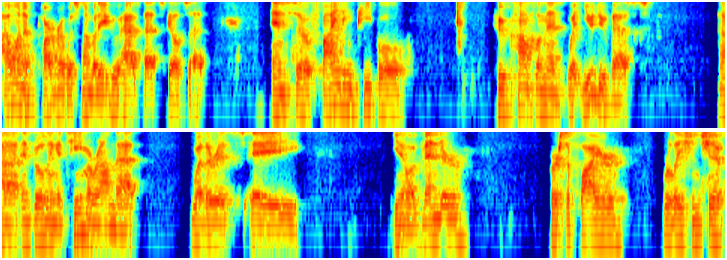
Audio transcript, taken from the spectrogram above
I want to partner with somebody who has that skill set. And so finding people who complement what you do best uh, and building a team around that, whether it's a you know a vendor or supplier relationship,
